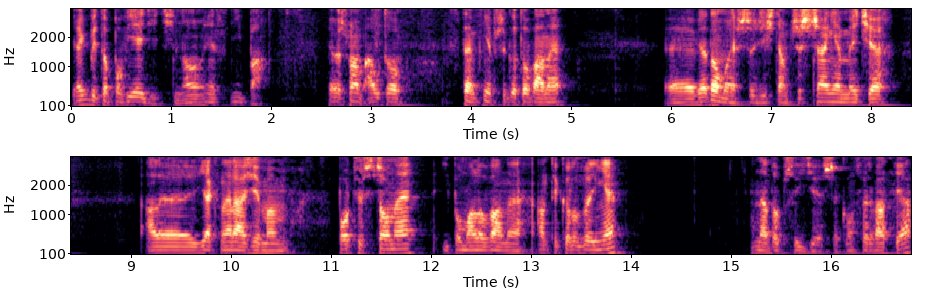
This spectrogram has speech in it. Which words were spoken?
jakby to powiedzieć, no jest lipa. Ja już mam auto wstępnie przygotowane. E, wiadomo, jeszcze gdzieś tam czyszczenie, mycie, ale jak na razie mam poczyszczone i pomalowane antykorozyjnie. Na to przyjdzie jeszcze konserwacja.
